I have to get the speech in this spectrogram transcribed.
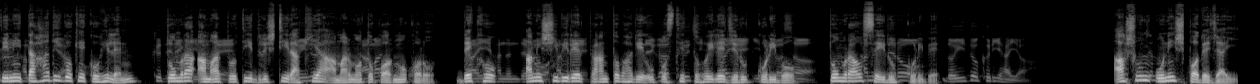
তিনি তাহাদিগকে কহিলেন তোমরা আমার প্রতি দৃষ্টি রাখিয়া আমার মতো কর্ম করো। দেখো আমি শিবিরের প্রান্তভাগে উপস্থিত হইলে যেরূপ করিব তোমরাও সেই রূপ করিবে। আসুন উনিশ পদে যাই।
